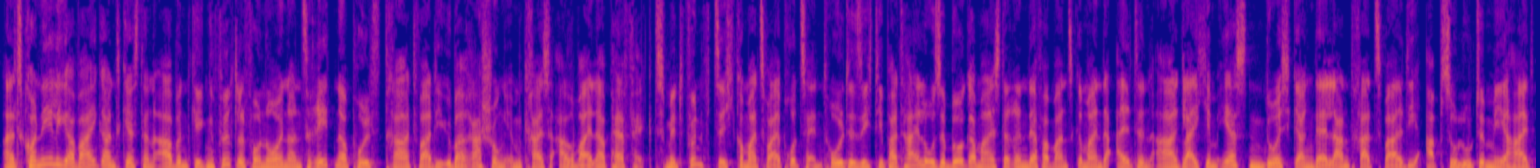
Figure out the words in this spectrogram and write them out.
Als Cornelia Weigand gestern Abend gegen Viertel vor neun ans Rednerpult trat, war die Überraschung im Kreis Arweiler perfekt. Mit 50,2 Prozent holte sich die parteilose Bürgermeisterin der Verbandsgemeinde Altenahr gleich im ersten Durchgang der Landratswahl die absolute Mehrheit.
